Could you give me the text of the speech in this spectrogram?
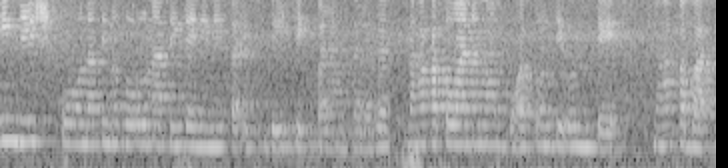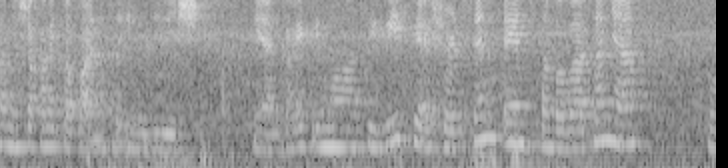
English po na tinuturo natin kay Ninita is basic pa lang talaga. Nakakatuwa naman po at unti-unti, nakakabasa na siya kahit papaano sa English. Ayan, kahit yung mga CBC short sentence, nababasa niya. So,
